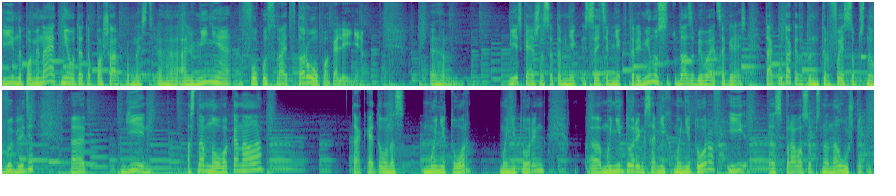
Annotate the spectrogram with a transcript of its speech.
И напоминает мне вот эта пошарпанность э, алюминия Focusrite второго поколения. Эм, есть, конечно, с этим, с этим некоторые минусы, туда забивается грязь. Так, вот так этот интерфейс, собственно, выглядит. Э, основного канала. Так, это у нас монитор, мониторинг, э, мониторинг самих мониторов и э, справа, собственно, наушников.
